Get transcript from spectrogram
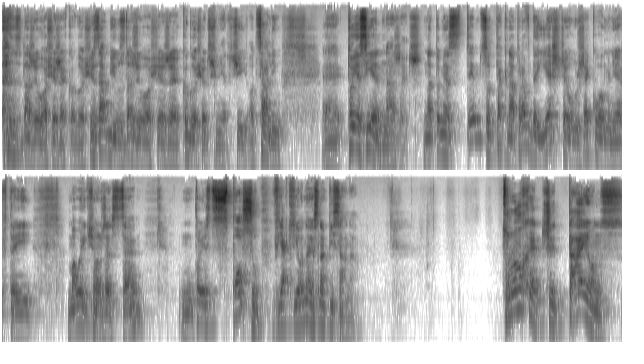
Zdarzyło się, że kogoś zabił, zdarzyło się, że kogoś od śmierci ocalił. E, to jest jedna rzecz. Natomiast tym, co tak naprawdę jeszcze urzekło mnie w tej małej książeczce, to jest sposób, w jaki ona jest napisana. Trochę czytając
